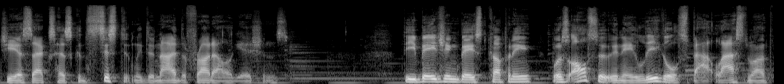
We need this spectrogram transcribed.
GSX has consistently denied the fraud allegations. The Beijing based company was also in a legal spat last month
